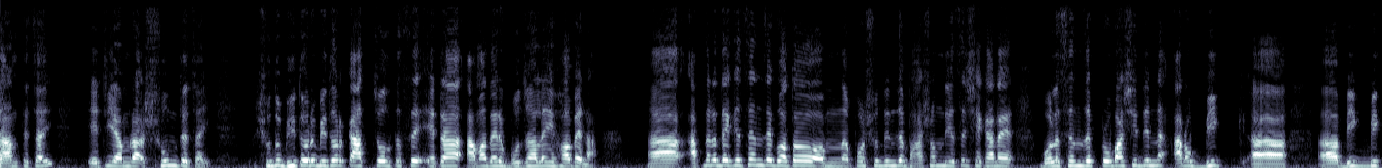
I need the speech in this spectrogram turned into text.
জানতে চাই, এটি আমরা শুনতে চাই। শুধু ভিতর ভিতর কাজ চলতেছে, এটা আমাদের বোঝালেই হবে না। আপনারা দেখেছেন যে গত পরশুদিন যে ভাষণ দিয়েছে, সেখানে বলেছেন যে প্রবাসীদের আরও বিগ বিগ বিগ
